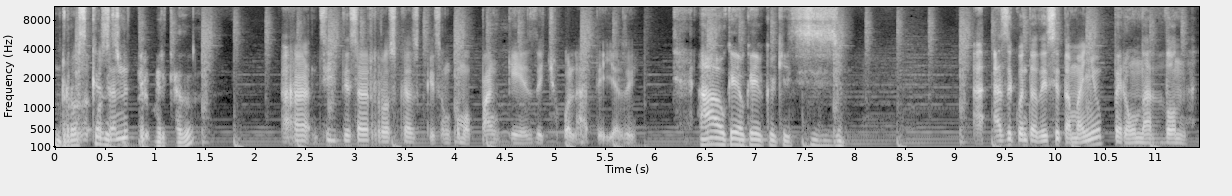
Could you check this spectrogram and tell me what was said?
¿Rosca de supermercado? Ajá, sí, de esas roscas que son como panques de chocolate y así. Ah, ok, ok, ok, sí, sí, sí. Haz de cuenta de ese tamaño, pero una dona.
